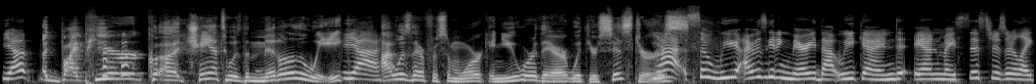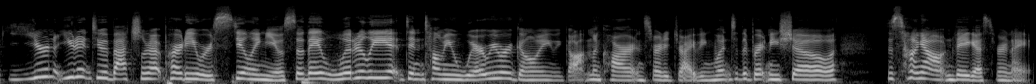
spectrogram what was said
Yep. Uh, By pure uh, chance, it was the middle of the week. Yeah. I was there for some work, and you were there with your sisters. Yeah. So we, I was getting married that weekend, and my sisters are like, "You're, you didn't do a bachelorette party. We're stealing you." So they literally didn't tell me where we were going. We got in the car and started driving. Went to the Britney show. Just hung out in Vegas for a night.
